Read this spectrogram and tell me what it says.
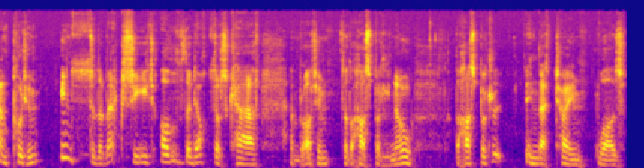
and put him into the back seat of the doctor's car and brought him to the hospital. Now, the hospital in that time was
